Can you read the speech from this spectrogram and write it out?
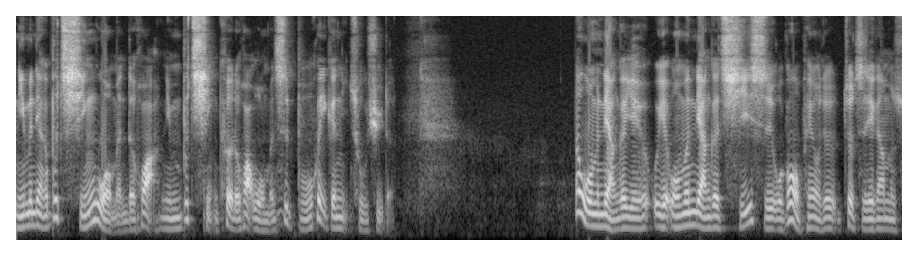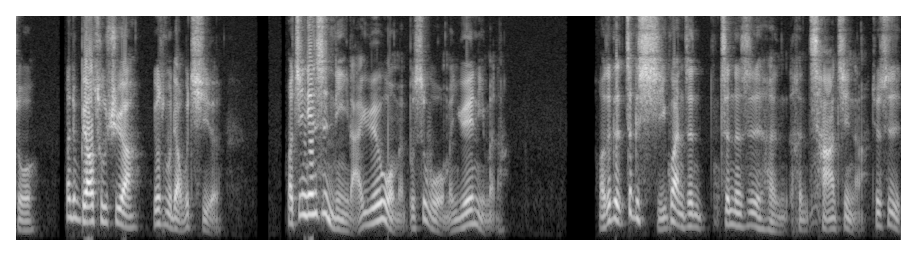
你们两个不请我们的话，你们不请客的话，我们是不会跟你出去的。那我们两个也也，我们两个其实，我跟我朋友就就直接跟他们说，那就不要出去啊，有什么了不起的？哦，今天是你来约我们，不是我们约你们啊。哦，这个这个习惯真真的是很很差劲啊！就是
